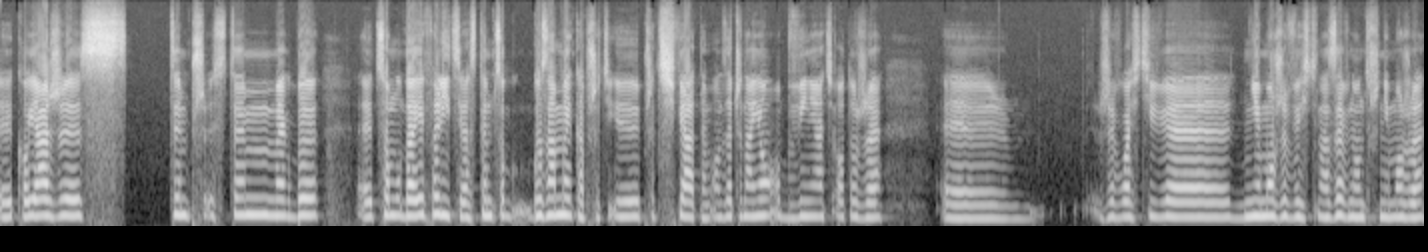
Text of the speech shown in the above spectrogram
y, kojarzy z tym, z tym jakby, y, co mu daje Felicja, z tym, co go zamyka przed, y, przed światem. On zaczyna ją obwiniać o to, że, że właściwie nie może wyjść na zewnątrz, nie może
